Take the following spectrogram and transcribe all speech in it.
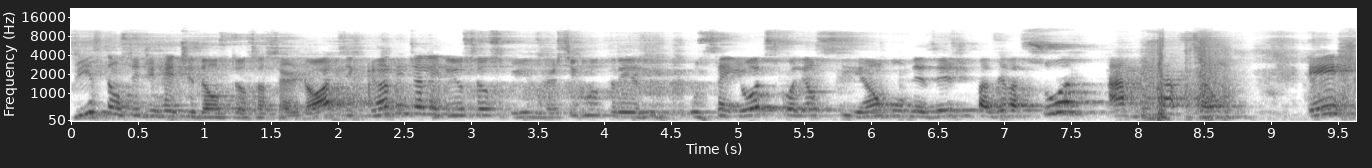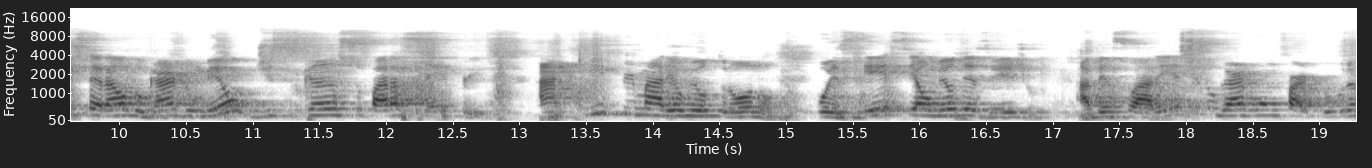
Vistam-se de retidão os teus sacerdotes e cantem de alegria os seus filhos. Versículo 13: O Senhor escolheu Sião com o desejo de fazer a sua habitação. Este será o lugar do meu descanso para sempre. Aqui firmarei o meu trono, pois esse é o meu desejo. Abençoarei este lugar com fartura,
